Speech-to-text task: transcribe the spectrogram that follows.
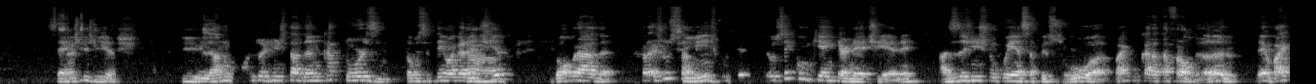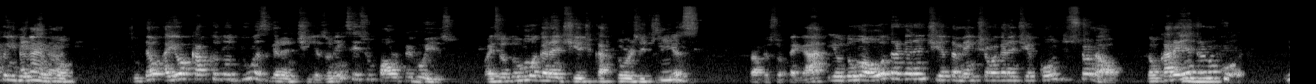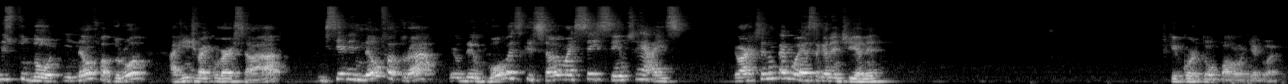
Sete, Sete dias. dias. E lá no curso a gente está dando 14. Então você tem uma garantia dobrada. Para justamente, porque eu sei como que a internet é, né? Às vezes a gente não conhece a pessoa, vai que o cara tá fraudando, né? Vai que eu inventei é um Então, aí eu acabo que eu dou duas garantias. Eu nem sei se o Paulo pegou isso, mas eu dou uma garantia de 14 dias para a pessoa pegar, e eu dou uma outra garantia também, que chama garantia condicional. Então o cara entra no curso, estudou e não faturou, a gente vai conversar, e se ele não faturar, eu devolvo a inscrição e mais 600 reais. Eu acho que você não pegou essa garantia, né? Acho que cortou o Paulo aqui agora.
